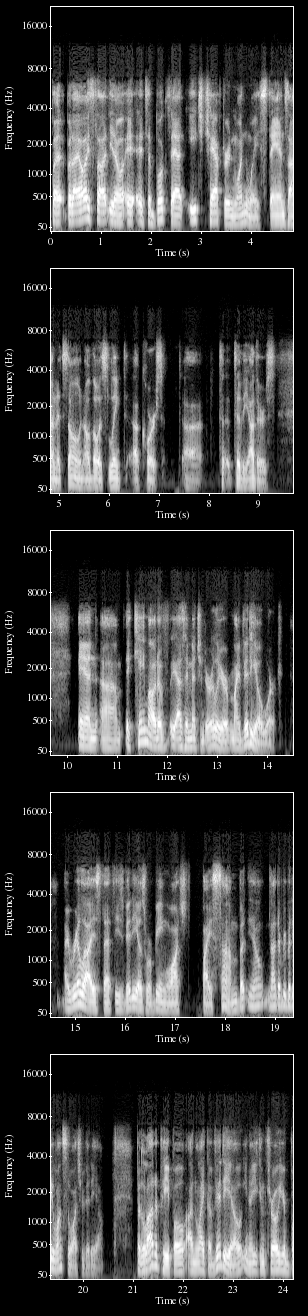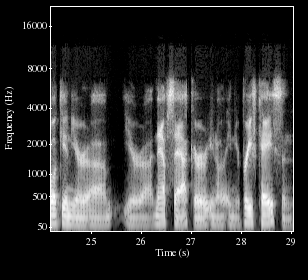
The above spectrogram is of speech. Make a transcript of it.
but but i always thought you know it, it's a book that each chapter in one way stands on its own although it's linked of course uh, to, to the others. And um, it came out of as i mentioned earlier my video work. I realized that these videos were being watched by some but you know not everybody wants to watch a video. But a lot of people, unlike a video, you know, you can throw your book in your um, your uh, knapsack or you know in your briefcase and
